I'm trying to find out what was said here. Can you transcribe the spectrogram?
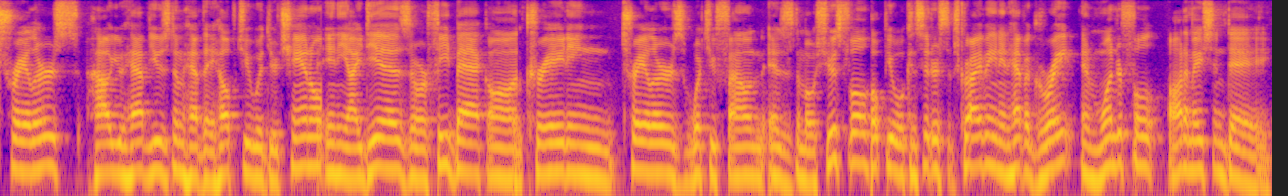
trailers, how you have used them. Have they helped you with your channel? Any ideas or feedback on creating trailers, what you found is the most useful? Hope you will consider subscribing and have a great and wonderful automation day.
